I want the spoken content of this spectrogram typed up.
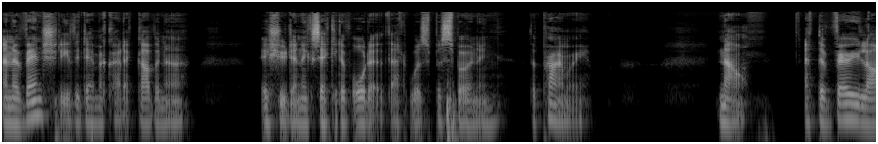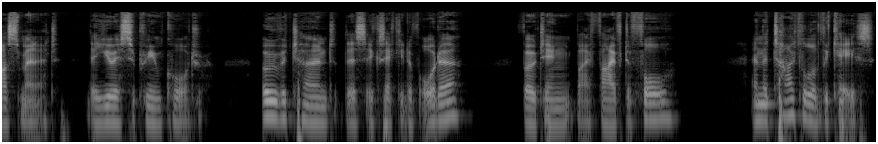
And eventually, the Democratic governor issued an executive order that was postponing the primary. Now, at the very last minute, the US Supreme Court overturned this executive order, voting by 5 to 4, and the title of the case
